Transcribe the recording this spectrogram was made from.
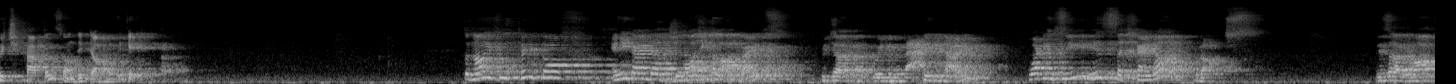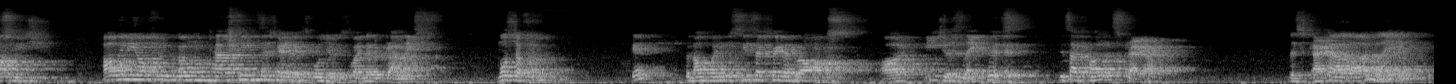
which happens on the top of the cake. So now if you think of any kind of geological archives, which are going back in time, what you see is such kind of rocks. These are rocks which, how many of you come have seen such kind of exposures while you are traveling? Most of you. Okay? So now when you see such kind of rocks or features like this, these are called strata. The strata are like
